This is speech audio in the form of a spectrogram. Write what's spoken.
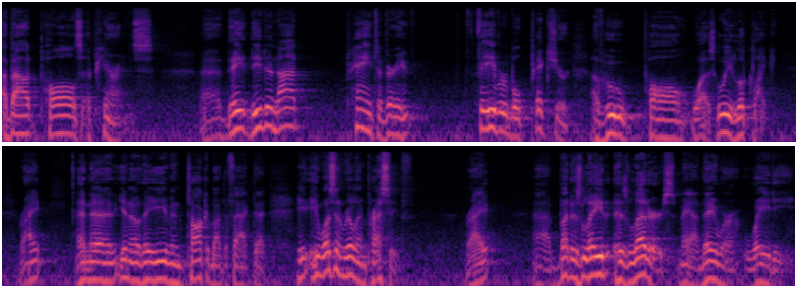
about Paul's appearance, uh, they, they do not paint a very favorable picture of who Paul was, who he looked like, right? And, uh, you know, they even talk about the fact that he, he wasn't real impressive, right? Uh, but his, late, his letters, man, they were weighty,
